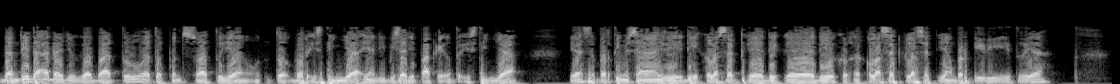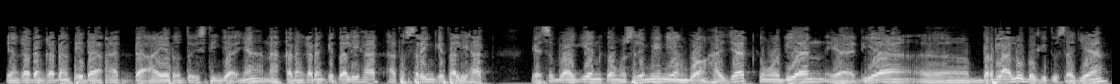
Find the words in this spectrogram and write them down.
dan tidak ada juga batu ataupun sesuatu yang untuk beristinja yang bisa dipakai untuk istinja. Ya seperti misalnya di, di kloset di, di, kloset kloset yang berdiri itu ya. Yang kadang-kadang tidak ada air untuk istinjanya. Nah, kadang-kadang kita lihat atau sering kita lihat ya sebagian kaum muslimin yang buang hajat kemudian ya dia e, berlalu begitu saja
